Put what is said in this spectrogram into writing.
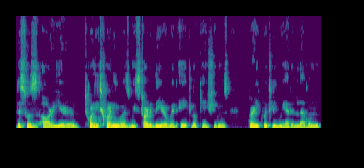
This was our year. 2020 was. We started the year with eight locations. Very quickly, we had 11,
